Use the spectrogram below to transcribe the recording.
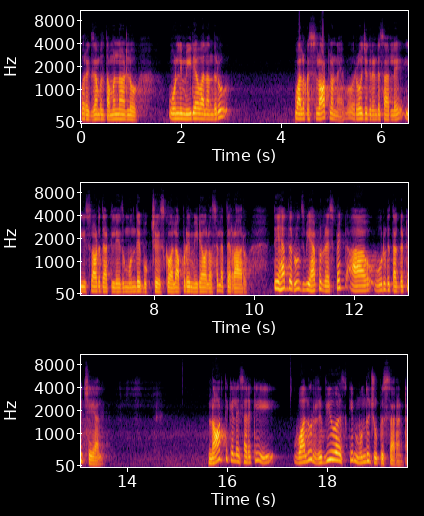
ఫర్ ఎగ్జాంపుల్ తమిళనాడులో ఓన్లీ మీడియా వాళ్ళందరూ వాళ్ళకి స్లాట్లు ఉన్నాయి రోజుకి రెండు సార్లే ఈ స్లాట్ దాటలేదు ముందే బుక్ చేసుకోవాలి అప్పుడే మీడియా వాళ్ళు వస్తారు లేకపోతే రారు. They have the rules we have to respect ఆ ఊరికి తగ్గట్టు చేయాలి. నార్త్కి వెళ్ళేసరికి వాళ్ళు రివ్యూవర్స్కి ముందు చూపిస్తారంట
